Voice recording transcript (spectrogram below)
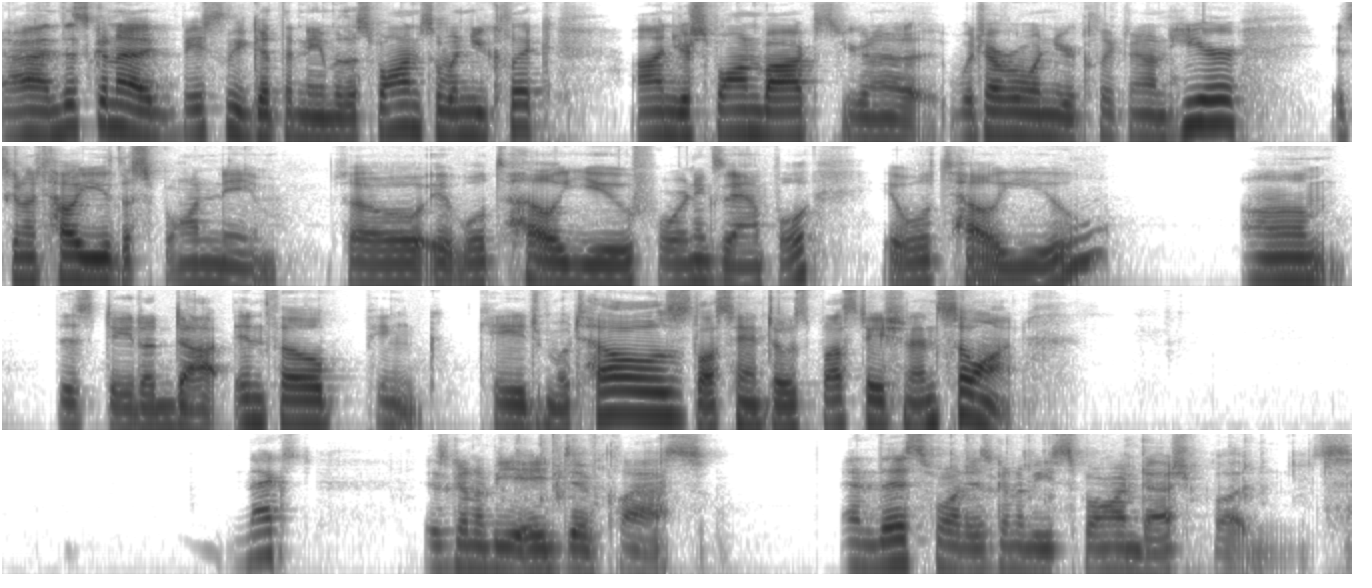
uh, and this is gonna basically get the name of the spawn. So when you click on your spawn box, you're gonna whichever one you're clicking on here, it's gonna tell you the spawn name. So it will tell you, for an example, it will tell you um, this data.info, Pink Cage Motels, Los Santos Bus Station, and so on. Next is going to be a div class And this one is going to be spawn dash buttons.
